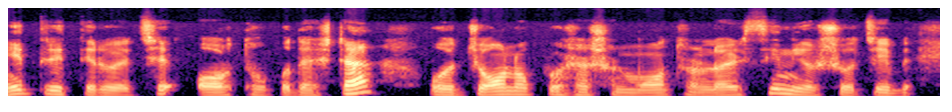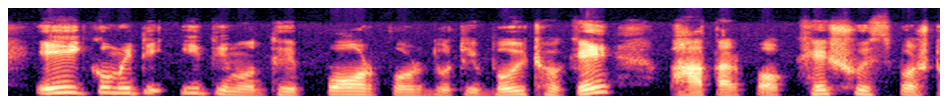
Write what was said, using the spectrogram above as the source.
নেতৃত্বে রয়েছে অর্থ উপদেষ্টা ও জনপ্রশাসন মন্ত্রণালয়ের সিনিয়র সচিব। এই কমিটি ইতিমধ্যে পরপর দুটি বৈঠকে ভাতার পক্ষে সুস্পষ্ট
